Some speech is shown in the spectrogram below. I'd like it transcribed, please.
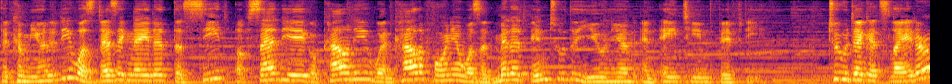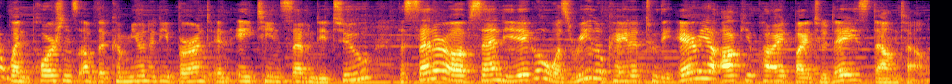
The community was designated the seat of San Diego County when California was admitted into the Union in 1850. Two decades later, when portions of the community burned in 1872, the center of San Diego was relocated to the area occupied by today's downtown.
